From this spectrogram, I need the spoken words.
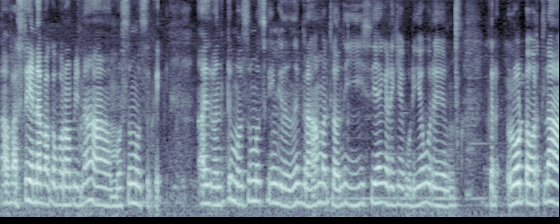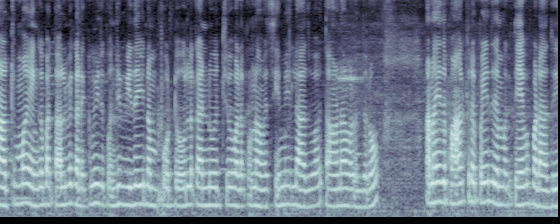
நான் ஃபஸ்ட்டு என்ன பார்க்க போகிறோம் அப்படின்னா முசு முசுக்கை. அது வந்துட்டு மொசு மொசுக்குங்கிறது வந்து கிராமத்தில் வந்து ஈஸியாக கிடைக்கக்கூடிய ஒரு கிர- ரோட்டோரத்தில் சும்மா எங்கே பார்த்தாலுமே கிடைக்கும். இதுக்கு வந்து விதை நம்ம போட்டோ இல்லை கன்று வச்சோ வளர்க்கணும்னு அவசியமே இல்லை. அதுவாக தானாக வளர்ந்துடும் ஆனால் இதை பார்க்குறப்ப இது நமக்கு தேவைப்படாது.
